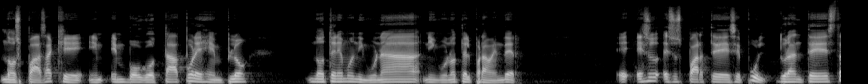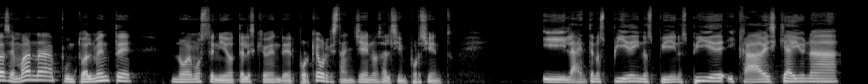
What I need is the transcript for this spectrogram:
nos pasa que en, Bogotá, por ejemplo, no tenemos ninguna, ningún hotel para vender. E, eso, eso es parte de ese pool. Durante esta semana, puntualmente, no hemos tenido hoteles que vender. ¿Por qué? Porque están llenos al 100%. Y la gente nos pide y nos pide y nos pide. Y cada vez que hay una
